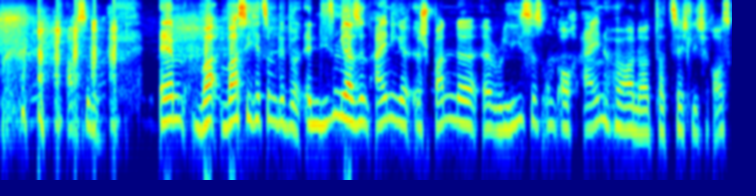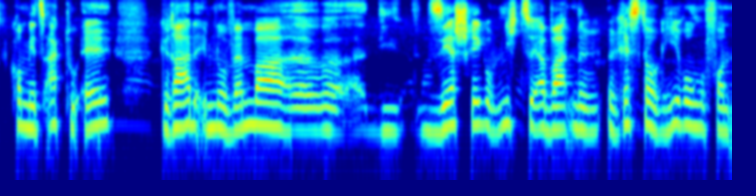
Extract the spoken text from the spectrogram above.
Absolut. Ähm, wa was ich jetzt im in diesem Jahr sind einige spannende äh, Releases und auch Einhörner tatsächlich rausgekommen. Jetzt aktuell gerade im November äh, die sehr schräge und nicht zu erwartende Restaurierung von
